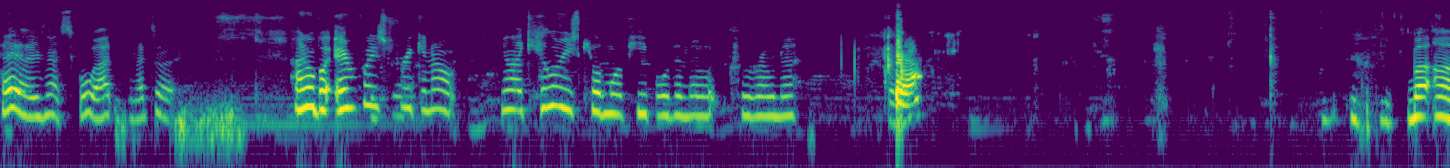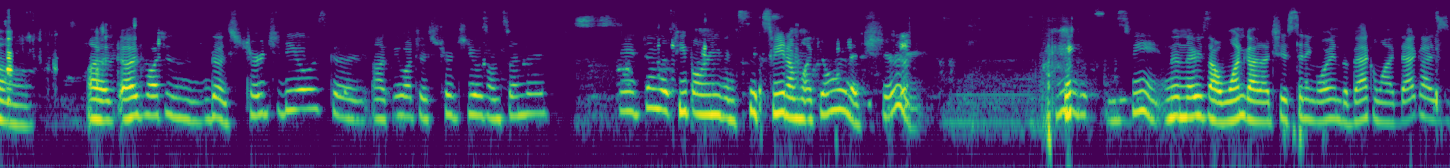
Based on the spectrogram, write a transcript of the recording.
Hey, there's no school. That, that's a I don't know, but everybody's freaking out. You know, like Hillary's killed more people than the corona. But um, like I was watching those church deals because like we watch those church deals on Sunday. Dude, some of those people aren't even six feet. I'm like, y'all in a church. Six feet. And then there's that one guy that's just sitting way in the back. I'm like, that guy's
